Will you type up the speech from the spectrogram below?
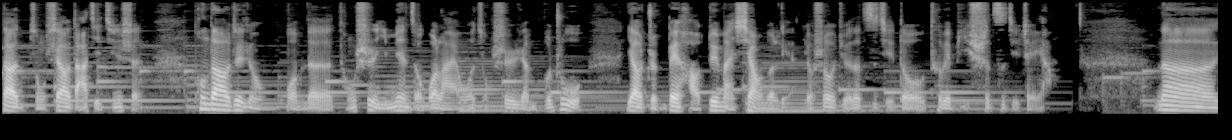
到总是要打起精神。碰到这种我们的同事迎面走过来，我总是忍不住要准备好堆满笑的脸。有时候觉得自己都特别鄙视自己这样。那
